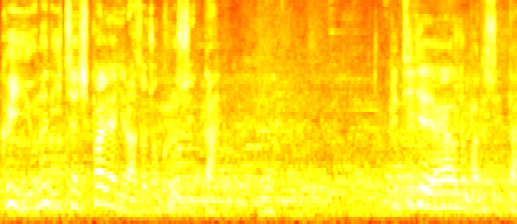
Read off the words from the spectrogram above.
그 이유는 2018년이라서 좀 그럴 수 있다. 빈티지의 영향을 좀 받을 수 있다.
